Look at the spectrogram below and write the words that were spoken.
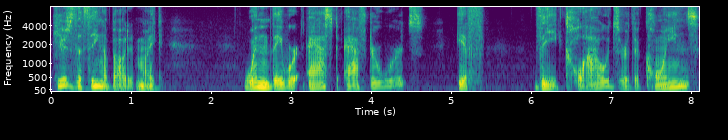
here's the thing about it, Mike. When they were asked afterwards if the clouds or the coins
